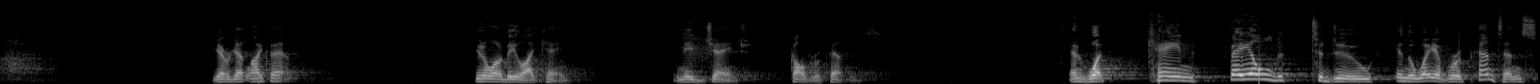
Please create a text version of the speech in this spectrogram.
You ever get like that? You don't want to be like Cain. You need to change. It's called repentance. And what Cain failed to do in the way of repentance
